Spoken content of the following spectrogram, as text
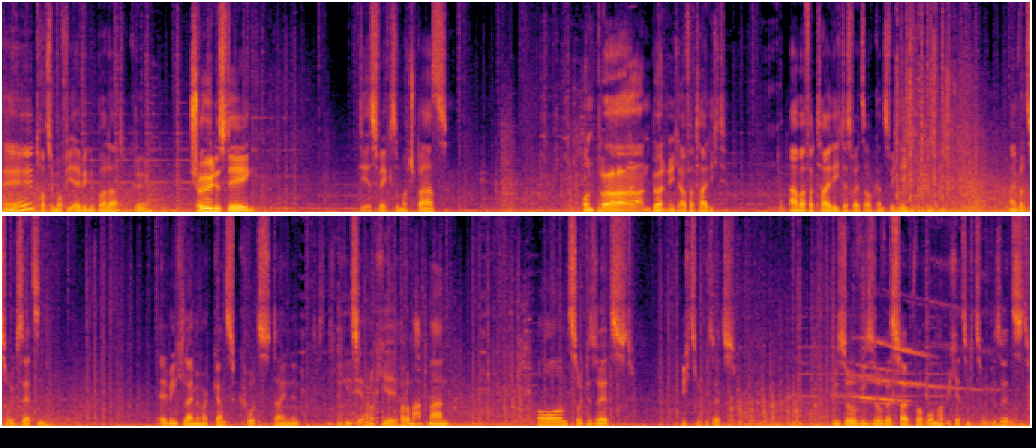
Nee, trotzdem auf die Elbing geballert. Okay. Schönes Ding. Der ist weg, so macht Spaß. Und burn! Burnt nicht, aber verteidigt. Aber verteidigt, das war jetzt auch ganz wichtig. Einfach zurücksetzen. Elbing, ich leih mir mal ganz kurz deinen... Die ist ja immer noch hier. Hau doch mal ab, Mann. Und zurückgesetzt. Nicht zurückgesetzt. Wieso, wieso, weshalb, warum habe ich jetzt nicht zurückgesetzt?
